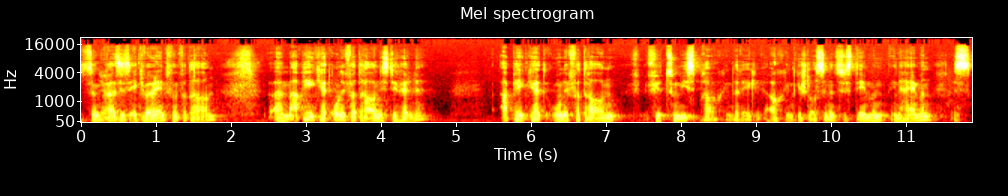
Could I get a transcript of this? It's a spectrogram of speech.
so ja. quasi das Äquivalent von Vertrauen. Ähm, Abhängigkeit ohne Vertrauen ist die Hölle. Abhängigkeit ohne Vertrauen führt zu Missbrauch in der Regel, auch in geschlossenen Systemen, in Heimen. Es,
